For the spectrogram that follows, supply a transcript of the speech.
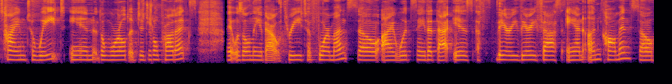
time to wait in the world of digital products. It was only about three to four months. So I would say that that is very, very fast and uncommon. So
